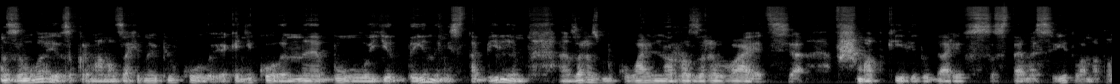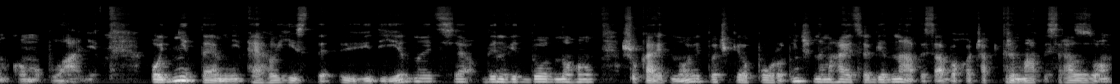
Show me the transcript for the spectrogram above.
землею, зокрема над західною півкулею, яке ніколи не було єдиним і стабільним, зараз буквально розривається в шматки від ударів системи світла на тонкому плані. Одні темні егоїсти від'єднуються один від одного, шукають нові точки опору, інші намагаються об'єднатися або, хоча б триматись разом,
